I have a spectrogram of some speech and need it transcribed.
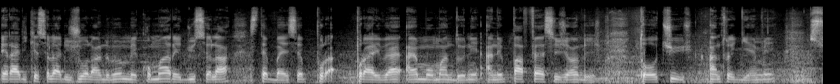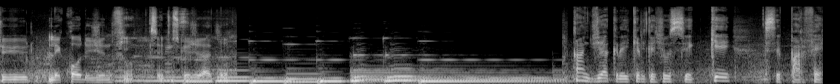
éradiquer cela du jour au lendemain, mais comment réduire cela step by step pour, pour arriver à un moment donné à ne pas faire ce genre de torture, entre guillemets, sur les corps de jeunes filles. C'est tout ce que j'ai à dire. Quand Dieu a créé quelque chose, c'est que c'est parfait.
